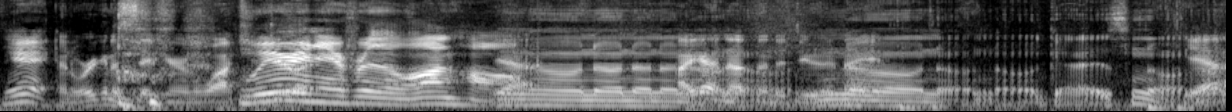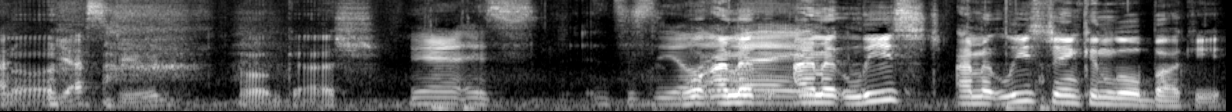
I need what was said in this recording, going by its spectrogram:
We're, And we're going to sit here and watch you we're in it. here for the long haul. Yeah. no, no, no, no. I got no, nothing no. to do tonight. No, no, no, guys. No, Yeah. no, no. Yes, dude. Oh gosh. Yeah, it's it's just the Well, only I'm way. at I'm at least I'm at least inking little Bucky.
